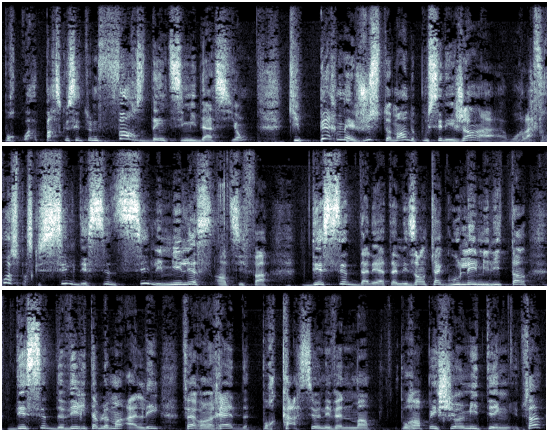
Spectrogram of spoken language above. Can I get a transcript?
Pourquoi? Parce que c'est une force d'intimidation qui permet justement de pousser les gens à avoir la frousse, parce que s'ils décident, si les milices antifa décident d'aller à les encagoulés militants décident de véritablement aller faire un raid pour casser un événement, pour empêcher un meeting et tout ça,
